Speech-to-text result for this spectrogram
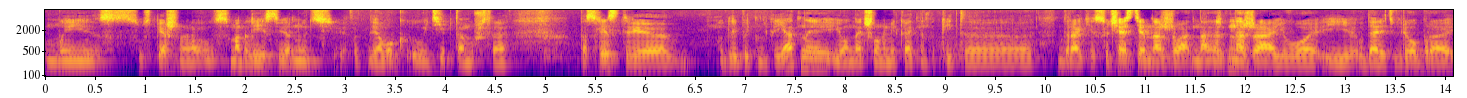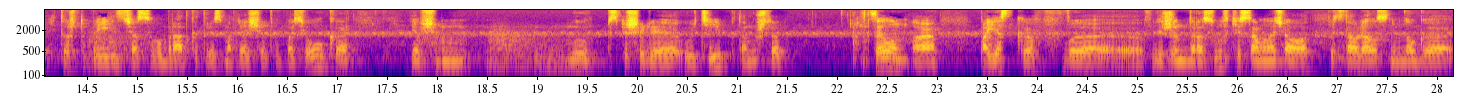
мы успешно смогли свернуть этот диалог и уйти, потому что последствия могли быть неприятные, и он начал намекать на какие-то драки с участием ножа, ножа его и ударить в ребра, и то, что приедет сейчас его брат, который смотрящий этого поселка. И, в общем, мы спешили уйти, потому что в целом а, поездка в, в Вирджин-Дарасунске с самого начала представлялась немного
